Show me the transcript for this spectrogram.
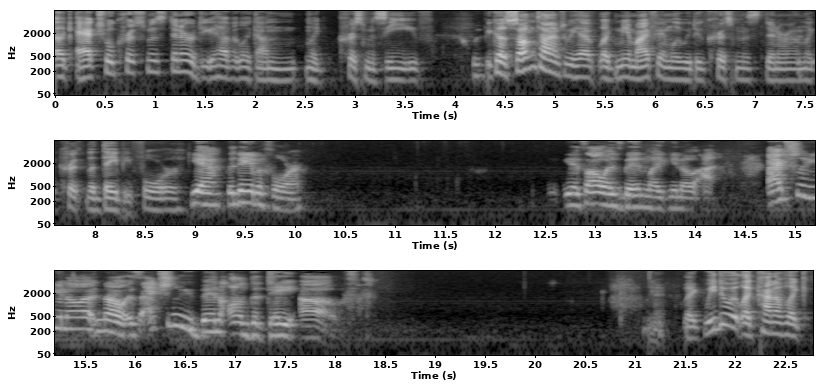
like actual Christmas dinner, or do you have it like on like Christmas Eve? Because sometimes we have like me and my family, we do Christmas dinner on like Chris- the day before. Yeah, the day before. It's always been like you know, I actually you know what? No, it's actually been on the day of. Like we do it like kind of like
